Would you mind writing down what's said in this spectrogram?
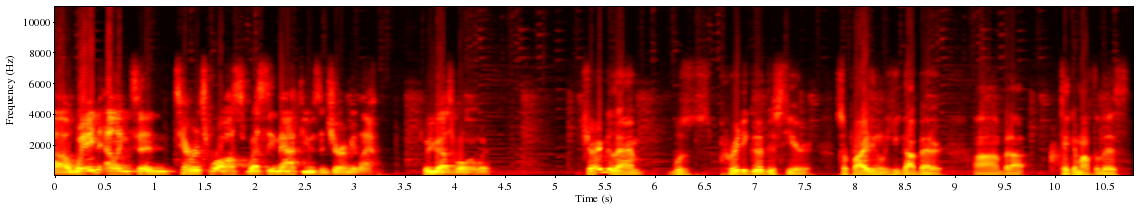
uh, Wayne Ellington, Terrence Ross, Wesley Matthews, and Jeremy Lamb. Who are you guys rolling with? Jeremy Lamb was pretty good this year. Surprisingly, he got better. Uh, but I'll take him off the list.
